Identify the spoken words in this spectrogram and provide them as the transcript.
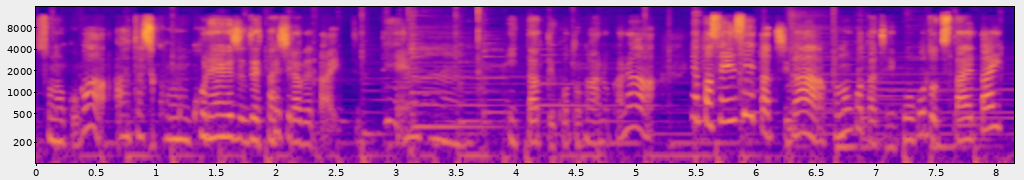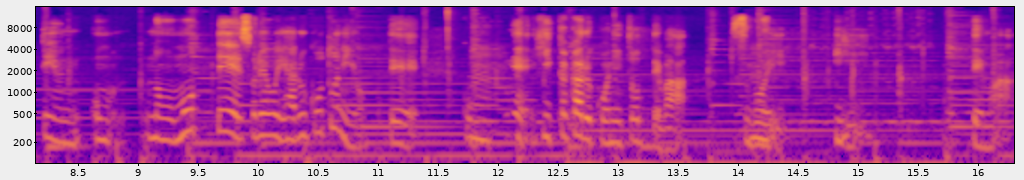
その子が「あ私このこれ絶対調べたい」って言ってうん行ったっていうことがあるからやっぱ先生たちがこの子たちにこういうことを伝えたいっていうのを持ってそれをやることによってこう、うん。ね、引っかかる子にとってはすごいいいテーマ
